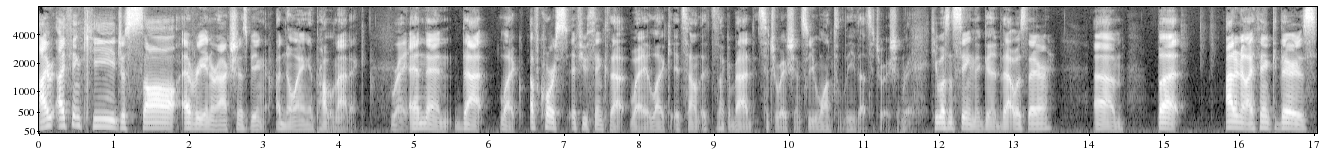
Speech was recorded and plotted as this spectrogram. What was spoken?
I I think he just saw every interaction as being annoying and problematic, right. and then that like of course if you think that way like it sounds it's like a bad situation so you want to leave that situation Right. he wasn't seeing the good that was there um but i don't know i think there's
